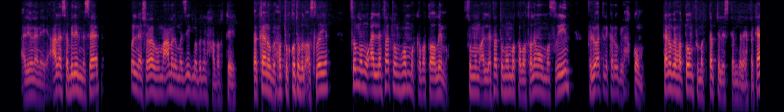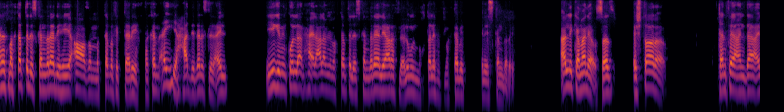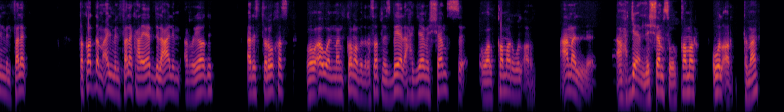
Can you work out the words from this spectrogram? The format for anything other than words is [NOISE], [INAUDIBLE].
اليونانية. على سبيل المثال قلنا يا شباب هم عملوا مزيج ما بين الحضارتين فكانوا بيحطوا الكتب الأصلية ثم مؤلفاتهم هم كبطالمة ثم مؤلفاتهم هم كبطالمة ومصريين في الوقت اللي كانوا بيحكموا. كانوا بيحطوهم في مكتبة الإسكندرية. فكانت مكتبة الإسكندرية دي هي أعظم مكتبة في التاريخ. فكان أي حد دارس للعلم يجي من كل أنحاء العالم لمكتبة الإسكندرية ليعرف العلوم المختلفة في مكتبة الإسكندرية. قال لي كمان يا أستاذ اشتهر كان فيها عندها علم الفلك تقدم علم الفلك على يد العالم الرياضي أرسطروخس وهو أول من قام بدراسات نسبية لأحجام الشمس والقمر والأرض. عمل أحجام للشمس والقمر والأرض تمام؟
